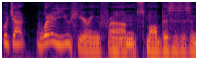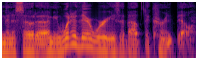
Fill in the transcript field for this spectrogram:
Well, John, what are you hearing from small businesses in Minnesota? I mean, what are their worries about the current bill?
